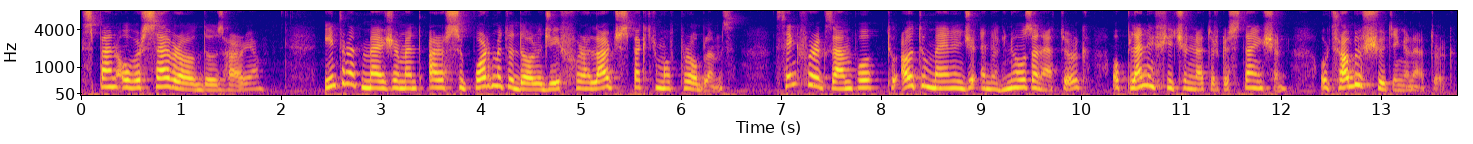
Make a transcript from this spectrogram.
span over several of those areas. Internet measurements are a support methodology for a large spectrum of problems. Think, for example, to how to manage and diagnose a network, or planning future network extension, or troubleshooting a network.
